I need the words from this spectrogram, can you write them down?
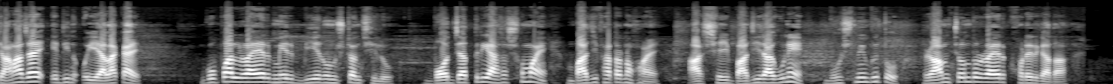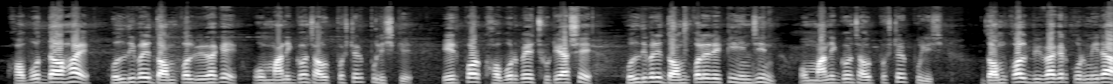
জানা যায়, এদিন ওই এলাকায় গোপাল রায়ের মেয়ের বিয়ের অনুষ্ঠান ছিল। বরযাত্রী আসার সময় বাজি ফাটানো হয় আর সেই বাজির আগুনে ভস্মীভূত রামচন্দ্র রায়ের খড়ের গাদা। খবর দেওয়া হয় হলদিবাড়ি দমকল বিভাগে ও মানিকগঞ্জ আউটপোস্টের পুলিশকে। এরপর খবর পেয়ে ছুটে আসে হলদিবাড়ি দমকলের একটি ইঞ্জিন ও মানিকগঞ্জ আউটপোস্টের পুলিশ। দমকল বিভাগের কর্মীরা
